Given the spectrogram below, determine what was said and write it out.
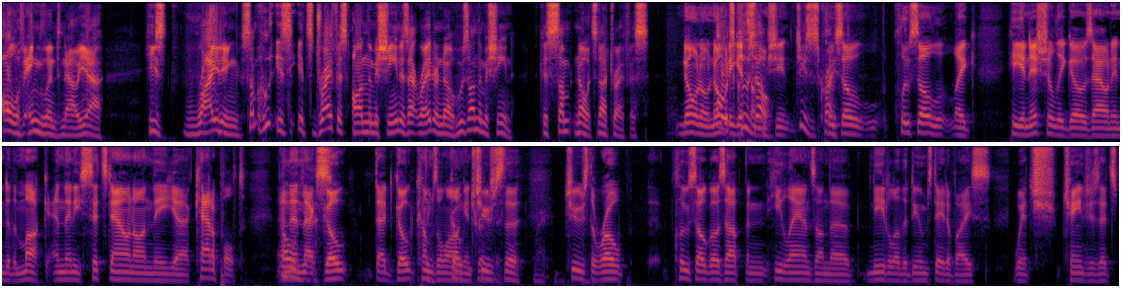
all of England now. Yeah, he's riding some. Who is? It's Dreyfus on the machine. Is that right or no? Who's on the machine? Because some. No, it's not Dreyfus. No, no, nobody it's gets on the machine. Jesus Christ. Clouseau, Clouseau, like he initially goes out into the muck and then he sits down on the uh, catapult, and Oh, then yes. that goat, that goat comes The along goat and chews the chews the rope. Clouseau goes up and he lands on the needle of the doomsday device, which changes its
